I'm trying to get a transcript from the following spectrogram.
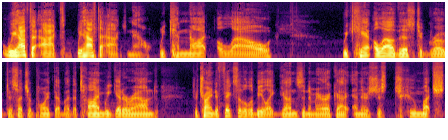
we have to act we have to act now we cannot allow we can't allow this to grow to such a point that by the time we get around to trying to fix it it'll be like guns in america and there's just too much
